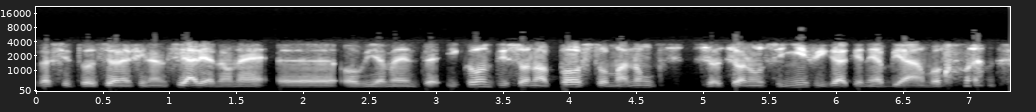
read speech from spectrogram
la situazione finanziaria non è eh, ovviamente, i conti sono a posto ma non, ciò non significa che ne abbiamo,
